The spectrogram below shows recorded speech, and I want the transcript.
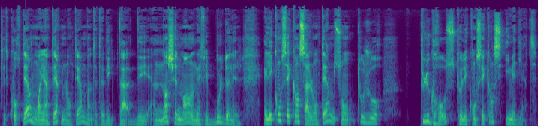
peut-être court terme, moyen terme, long terme, tu as, des, un enchaînement, un effet boule de neige. Et les conséquences à long terme sont toujours plus grosses que les conséquences immédiates.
